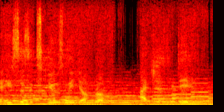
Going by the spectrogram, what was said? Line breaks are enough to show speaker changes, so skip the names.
And he
says, excuse me, young brother, I just did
